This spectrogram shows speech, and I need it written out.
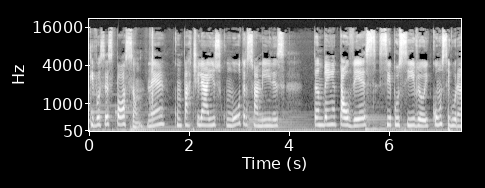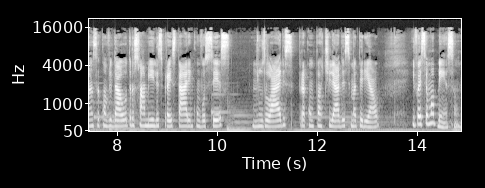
que vocês possam, né, compartilhar isso com outras famílias. Também, talvez, se possível e com segurança, convidar outras famílias para estarem com vocês nos lares para compartilhar desse material. E vai ser uma benção.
